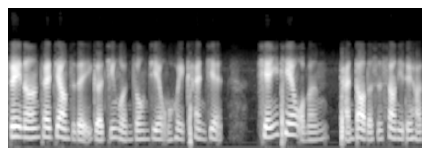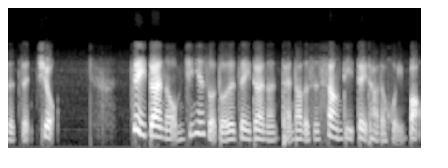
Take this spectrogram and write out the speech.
所以呢，在这样子的一个经文中间，我们会看见前一天我们谈到的是上帝对他的拯救。这一段呢，我们今天所读的这一段呢，谈到的是上帝对他的回报。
